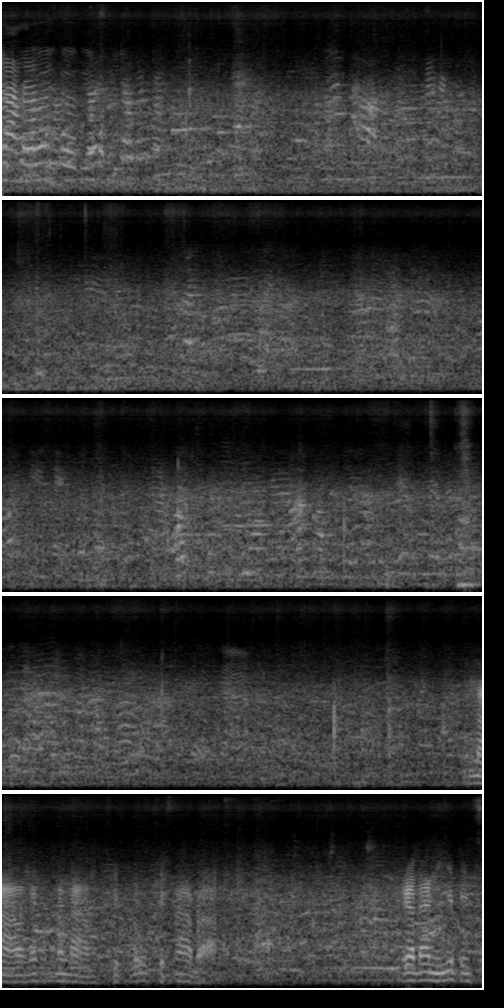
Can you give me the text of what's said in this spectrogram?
กลางเลยเออเดี๋ยวมะนาวนะครับมะนาวสิบลูกสิบห้าบาทแล้วด้านนี้จะเป็นโซ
